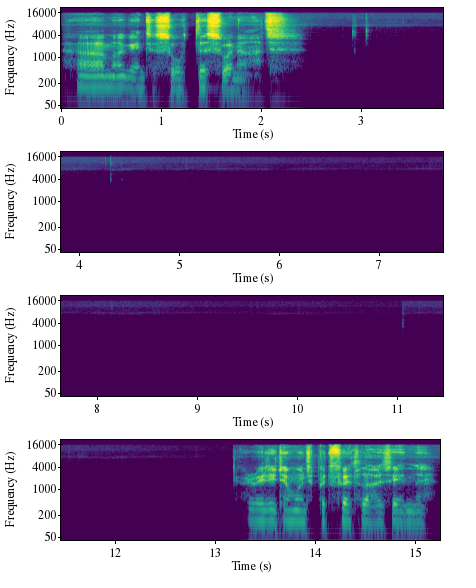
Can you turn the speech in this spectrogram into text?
How am I going to sort this one out? I really don't want to put fertilizer in there.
